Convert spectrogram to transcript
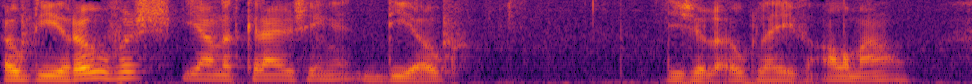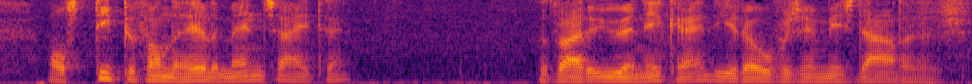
Ook die rovers die aan het kruis hingen, die ook. Die zullen ook leven, allemaal. Als type van de hele mensheid. Hè? Dat waren u en ik, hè? die rovers en misdadigers.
